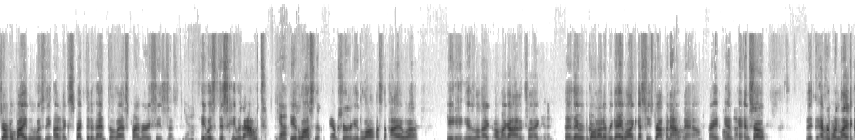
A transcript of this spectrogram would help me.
Joe Biden was the unexpected event the last primary season. Yeah. He was this he was out. Yeah. He had lost New Hampshire, he had lost Iowa. He he was like, "Oh my god, it's like they, they were going on every day. Well, I guess he's dropping out now, right? And and so the, everyone like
